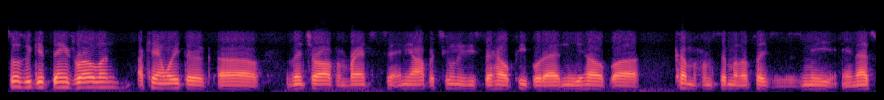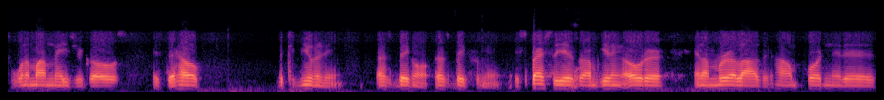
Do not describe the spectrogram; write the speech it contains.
soon as we get things rolling, I can't wait to uh, venture off and branch into any opportunities to help people that need help uh, coming from similar places as me. And that's one of my major goals is to help the community. That's big on that's big for me, especially as I'm getting older and I'm realizing how important it is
